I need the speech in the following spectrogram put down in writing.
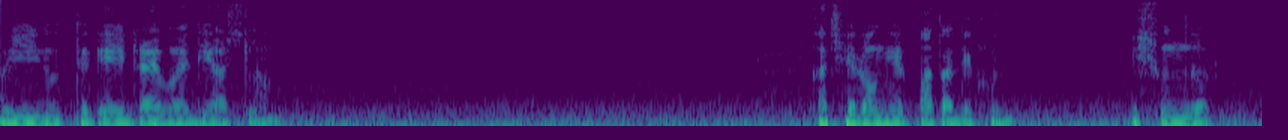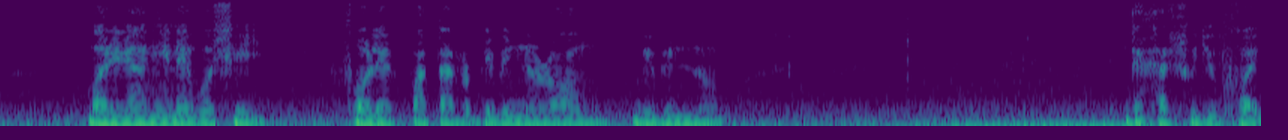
ওই দূর থেকে এই ড্রাইভার দিয়ে আসলাম। কাছে রঙের পাতা দেখুন, কি সুন্দর। বাড়ির আঙিনে বসেই ফলের পাতার বিভিন্ন রং, বিভিন্ন দেখার সুযোগ হয়।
